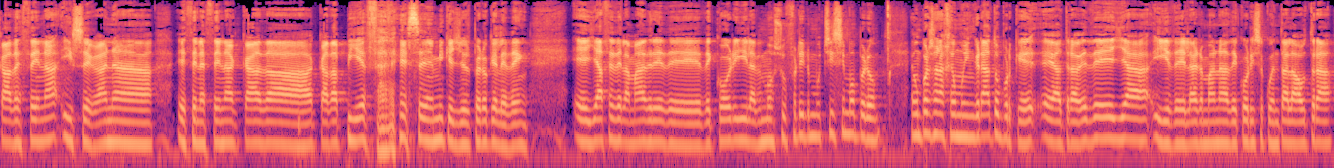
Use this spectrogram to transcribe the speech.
cada escena y se gana escena escena cada, cada pieza de ese Emmy que yo espero que le den. Ella hace de la madre de, de Cory y la vemos sufrir muchísimo, pero es un personaje muy ingrato porque eh, a través de ella y de la hermana de Cory se cuenta la otra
